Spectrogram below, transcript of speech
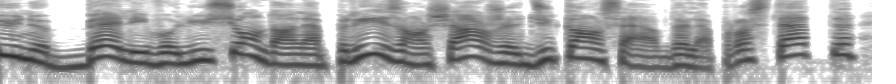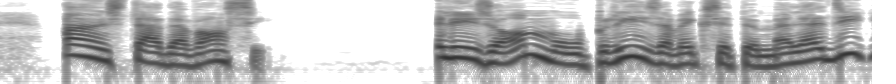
une belle évolution dans la prise en charge du cancer de la prostate à un stade avancé. Les hommes aux prises avec cette maladie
